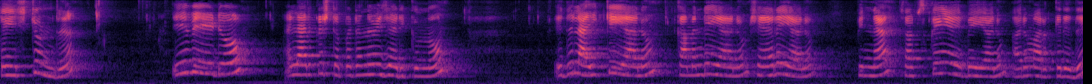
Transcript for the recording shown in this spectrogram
ടേസ്റ്റ് ഉണ്ട്. ഈ വീഡിയോ എല്ലാവർക്കും ഇഷ്ടപ്പെട്ടെന്ന് വിചാരിക്കുന്നു. ഇത് ലൈക്ക് ചെയ്യാനും കമന്റ് ചെയ്യാനും ഷെയർ ചെയ്യാനും പിന്നെ സബ്സ്ക്രൈബ് ചെയ്യാനും ആരും മറക്കരുത്.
